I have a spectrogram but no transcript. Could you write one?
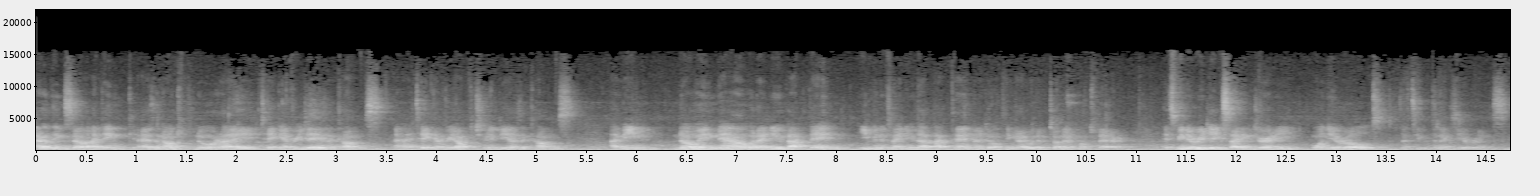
I don't think so. I think as an entrepreneur, I take every day as it comes, and I take every opportunity as it comes. I mean, knowing now what I knew back then, even if I knew that back then, I don't think I would have done it much better. It's been a really exciting journey, one year old. Let's see what the next year brings.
